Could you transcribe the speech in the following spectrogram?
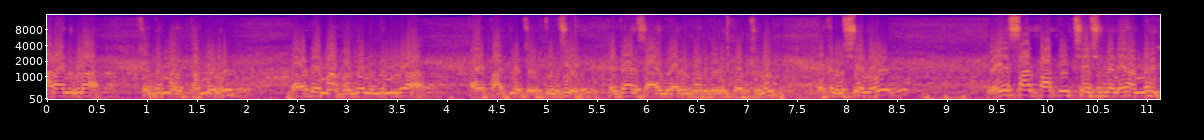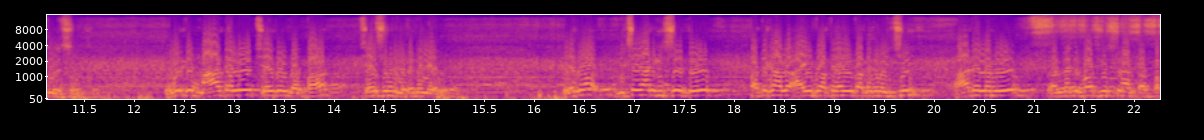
నారాయణ కూడా సొంత మా తమ్ముడు. కాబట్టి మా బంధువులందరినీ కూడా ఆ పార్టీలో చేర్పించి పెద్ద సాయం సహాయం చేయాలని మనం కూడా కోరుతున్నాం ఒక విషయము వైఎస్ఆర్ పార్టీ చేసిందనే అందరికీ తెలుసు. ఊరికి మాటలు చేతులు తప్ప చేసింది ఒకటి లేదు. ఏదో విషయానికి ఇచ్చినట్టు పథకాలు ఐదు పథకాలు ఈ పథకం ఇచ్చి ఆడలను అందరినీ మోసగిస్తున్నారు తప్ప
